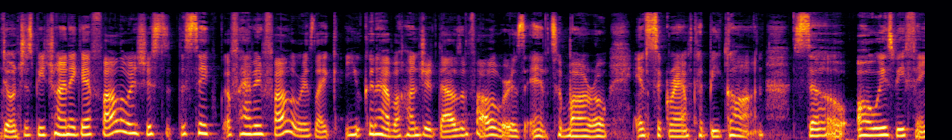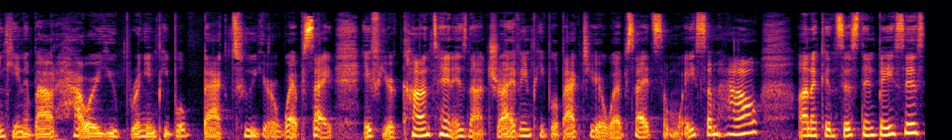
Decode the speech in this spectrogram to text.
don't just be trying to get followers just the sake of having followers. Like you could have a hundred thousand followers and tomorrow Instagram could be gone. So always be thinking about how are you bringing people back to your website. If your content is not driving people back to your website some way, somehow on a consistent basis,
